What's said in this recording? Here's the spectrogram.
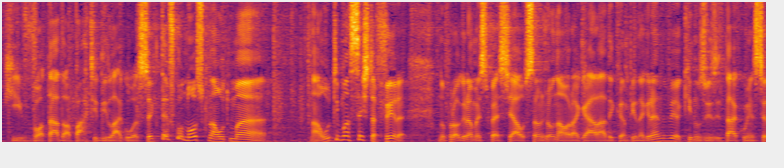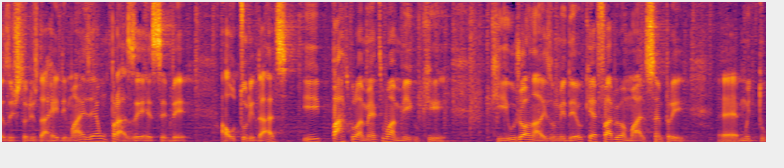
que votado a partir de Lagoa Seca, teve conosco na última na última sexta-feira, no programa especial São João na Hora H, lá de Campina Grande, veio aqui nos visitar, conhecer os estúdios da Rede Mais. É um prazer receber autoridades e, particularmente, um amigo que, que o jornalismo me deu, que é Fábio Ramalho, sempre é, muito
